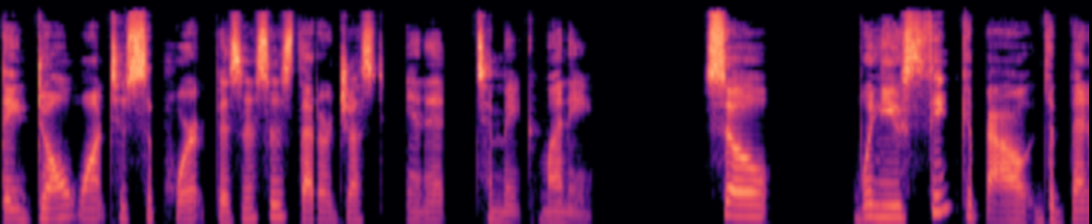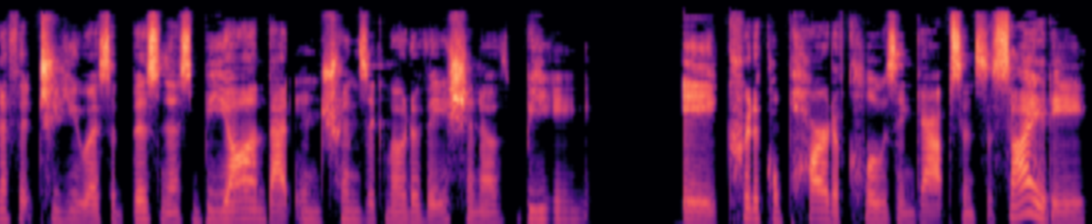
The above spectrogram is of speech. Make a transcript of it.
They don't want to support businesses that are just in it to make money. So when you think about the benefit to you as a business beyond that intrinsic motivation of being a critical part of closing gaps in society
